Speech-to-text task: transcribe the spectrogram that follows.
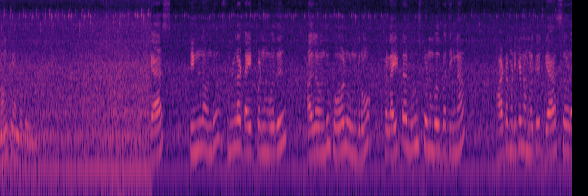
மைக் ஏன் கேஸ் டின்னில் வந்து ஃபுல்லாக டைட் பண்ணும்போது அதில் வந்து ஹோல் விழுந்துரும் இப்போ லைட்டாக லூஸ் பண்ணும்போது பார்த்திங்கன்னா ஆட்டோமேட்டிக்காக நம்மளுக்கு கேஸோட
